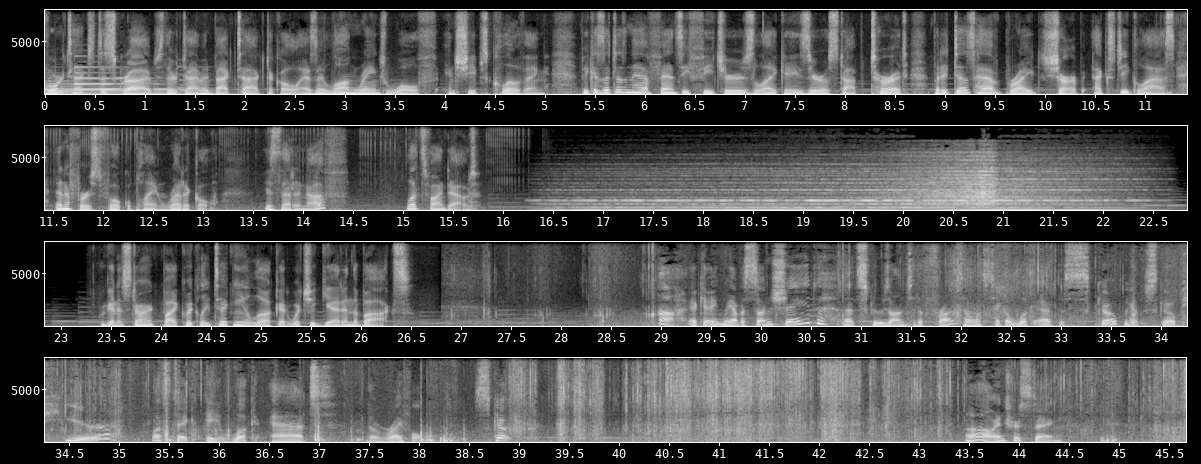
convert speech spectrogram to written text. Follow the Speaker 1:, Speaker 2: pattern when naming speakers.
Speaker 1: Vortex describes their Diamondback Tactical as a long range wolf in sheep's clothing because it doesn't have fancy features like a zero stop turret, but it does have bright, sharp XD glass and a first focal plane reticle. Is that enough? Let's find out. We're going to start by quickly taking a look at what you get in the box. Ah, okay, we have a sunshade that screws onto the front. And let's take a look at the scope. We got the scope here. Let's take a look at the rifle scope. Oh, interesting.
